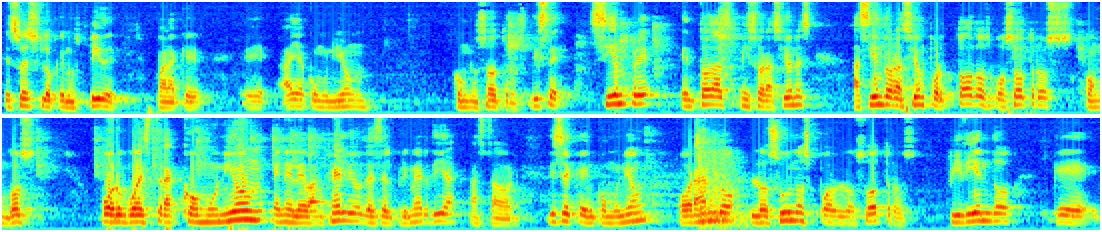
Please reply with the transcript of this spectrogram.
Eso es lo que nos pide para que eh, haya comunión con nosotros. Dice, siempre en todas mis oraciones, haciendo oración por todos vosotros con gozo por vuestra comunión en el Evangelio desde el primer día hasta ahora. Dice que en comunión, orando los unos por los otros, pidiendo que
